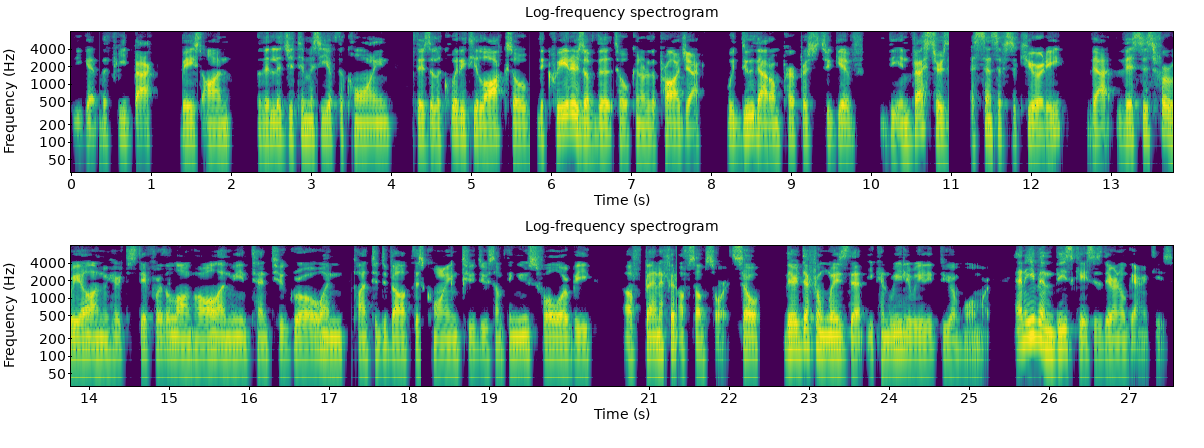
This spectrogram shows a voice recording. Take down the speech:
You get the feedback based on the legitimacy of the coin. There's a liquidity lock. So the creators of the token or the project would do that on purpose to give the investors a sense of security that this is for real and we're here to stay for the long haul and we intend to grow and plan to develop this coin to do something useful or be of benefit of some sort. So there are different ways that you can really, really do your homework. And even in these cases, there are no guarantees.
